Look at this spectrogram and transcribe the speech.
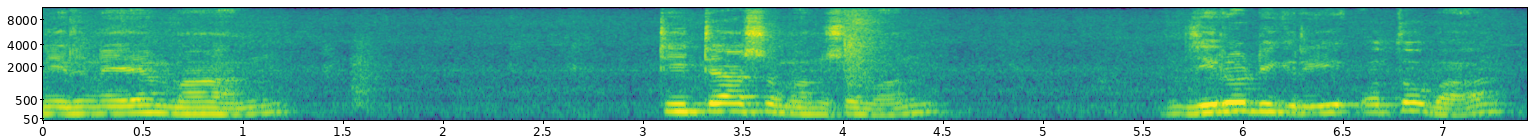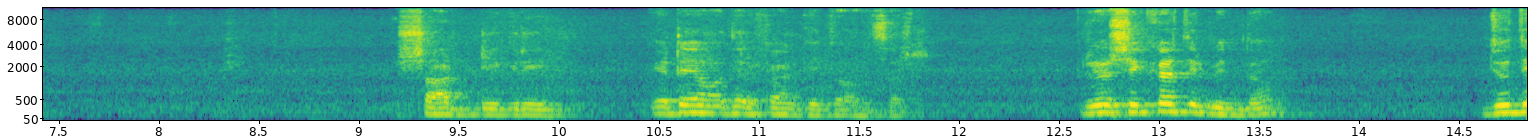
নির্ণয়ে মান টিটা সমান সমান জিরো ডিগ্রি অথবা ষাট ডিগ্রি। এটাই আমাদের কাঙ্ক্ষিত আনসার প্রিয় শিক্ষার্থীবৃন্দ, যদি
